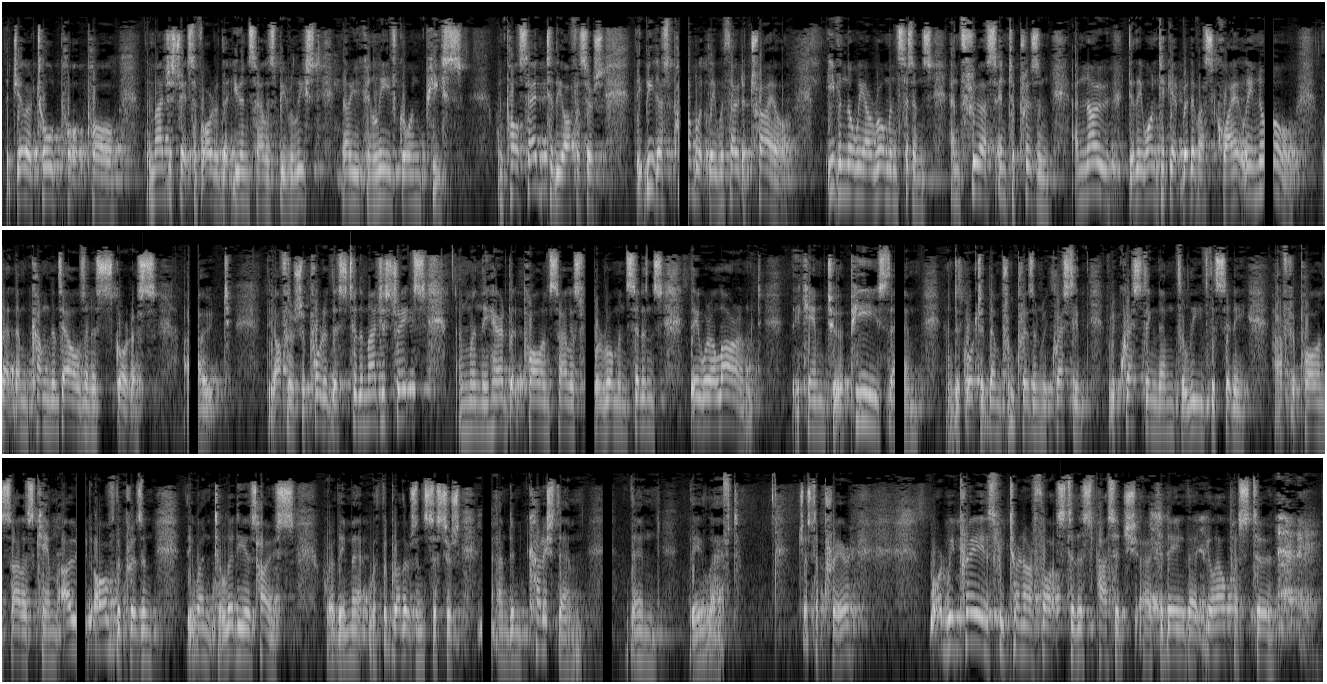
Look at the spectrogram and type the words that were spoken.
The jailer told Paul, the magistrates have ordered that you and Silas be released. Now you can leave, go in peace. When Paul said to the officers, they beat us publicly without a trial, even though we are Roman citizens, and threw us into prison. And now do they want to get rid of us quietly? No. Let them come themselves and escort us out. The officers reported this to the magistrates, and when they heard that Paul and Silas were Roman citizens, they were alarmed. They came to appease them and escorted them from prison, requesting, requesting them to leave the city. After Paul and Silas came out of the prison, they went to Lydia's house, where they met with the brothers and sisters and encouraged them. Then they left. Just a prayer. Lord, we pray as we turn our thoughts to this passage uh, today that you'll help us to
